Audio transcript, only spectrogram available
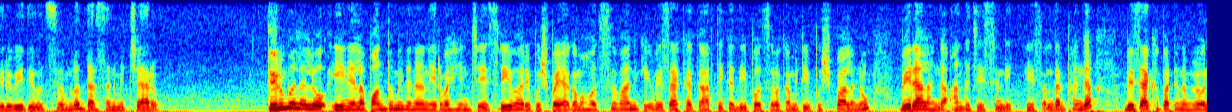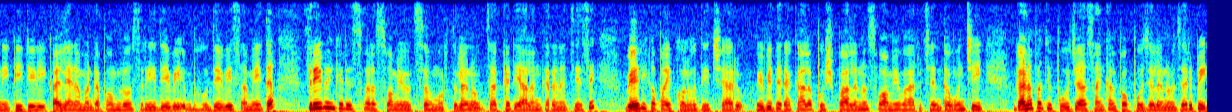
తిరువీధి ఉత్సవంలో దర్శనమిచ్చారు. తిరుమలలో ఈ నెల పంతొమ్మిదిన నిర్వహించే శ్రీవారి పుష్పయాగ మహోత్సవానికి విశాఖ కార్తీక దీపోత్సవ కమిటీ పుష్పాలను విరాళంగా అందజేసింది. ఈ సందర్భంగా విశాఖపట్నంలోని టీటీడీ కళ్యాణ మండపంలో శ్రీదేవి భూదేవి సమేత శ్రీ వెంకటేశ్వర స్వామి ఉత్సవమూర్తులను చక్కటి అలంకరణ చేసి వేదికపై కొలువుదీర్చారు. వివిధ రకాల పుష్పాలను స్వామివారి చెంత ఉంచి గణపతి పూజ సంకల్ప పూజలను జరిపి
